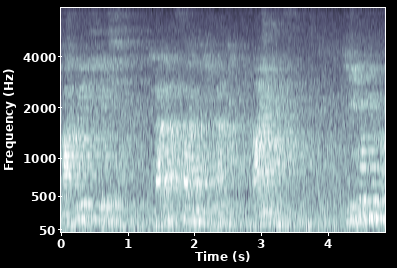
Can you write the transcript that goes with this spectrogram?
白衣停車長津さんにが参ります。黄色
